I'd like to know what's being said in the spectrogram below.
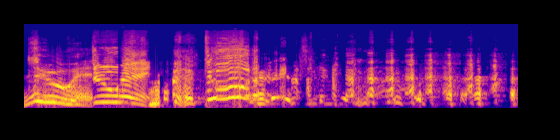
Do it! Do it! Do it!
